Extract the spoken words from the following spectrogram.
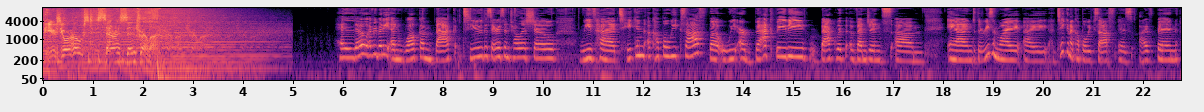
here's your host, Sarah Centrella. Hello, everybody, and welcome back to the Sarah Centrella Show. We've had taken a couple weeks off, but we are back, baby. We're back with a vengeance. Um, and the reason why I had taken a couple weeks off is I've been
